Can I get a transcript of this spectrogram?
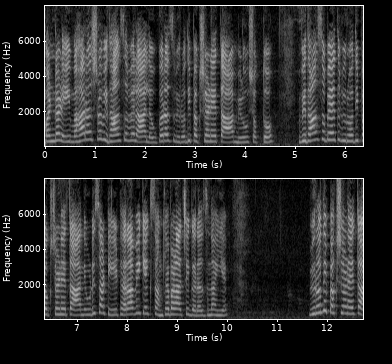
मंडळी महाराष्ट्र विधानसभेला लवकरच विरोधी पक्षनेता मिळू शकतो. विधानसभेत विरोधी पक्षनेता निवडीसाठी ठराविक एक संख्याबळाची गरज नाहीये. विरोधी पक्षनेता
